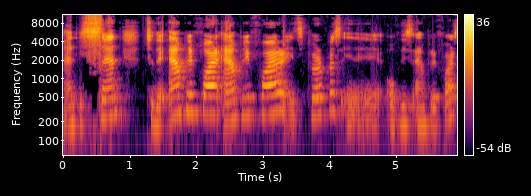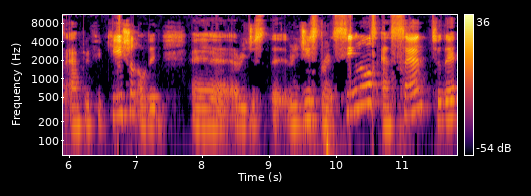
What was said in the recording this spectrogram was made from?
and is sent to the amplifier. Amplifier, its purpose uh, of this amplifiers, amplification of the uh, regist uh, registering signals and sent to the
